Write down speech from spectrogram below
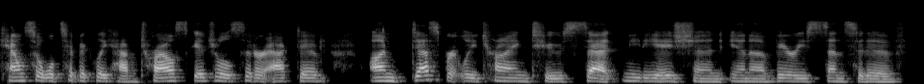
counsel will typically have trial schedules that are active. I'm desperately trying to set mediation in a very sensitive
